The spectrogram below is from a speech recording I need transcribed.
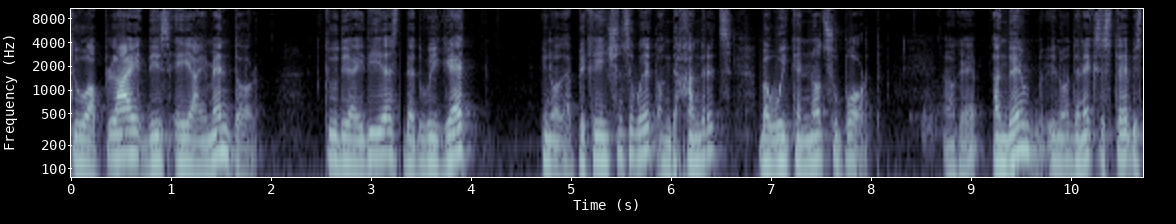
to apply this AI mentor to the ideas that we get, you know, the applications with on the hundreds, but we cannot support. Okay, and then you know the next step is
